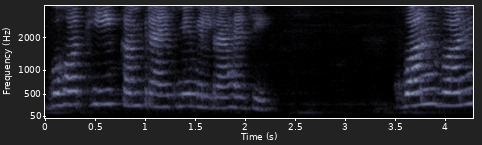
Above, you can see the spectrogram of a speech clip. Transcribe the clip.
बहुत ही कम प्राइस में मिल रहा है जी। One one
